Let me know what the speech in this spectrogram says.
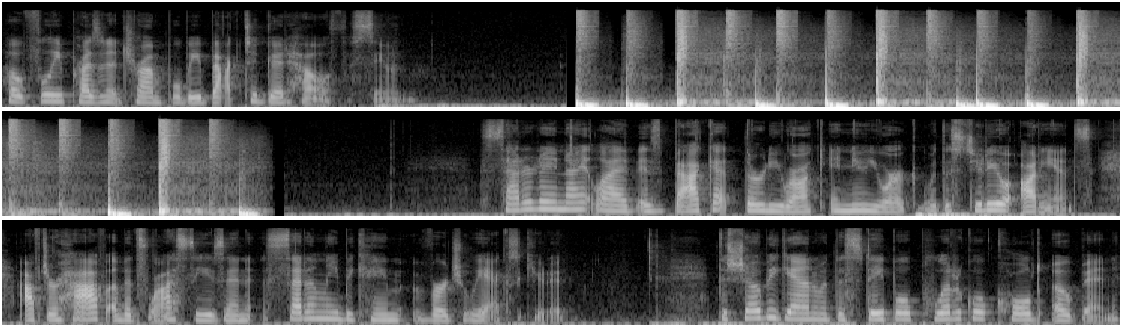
Hopefully, President Trump will be back to good health soon. Saturday Night Live is back at 30 Rock in New York with a studio audience after half of its last season suddenly became virtually executed. The show began with the staple political cold open,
